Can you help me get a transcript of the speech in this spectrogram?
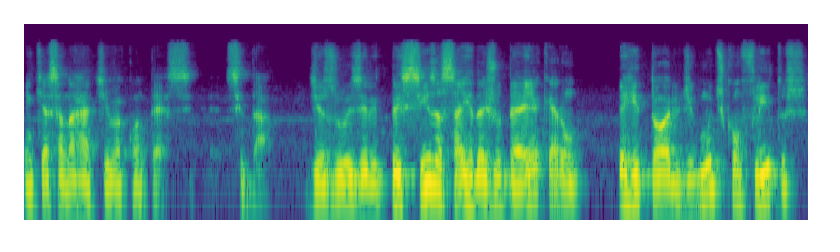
em que essa narrativa acontece, se dá. Jesus ele precisa sair da Judéia, que era um território de muitos conflitos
